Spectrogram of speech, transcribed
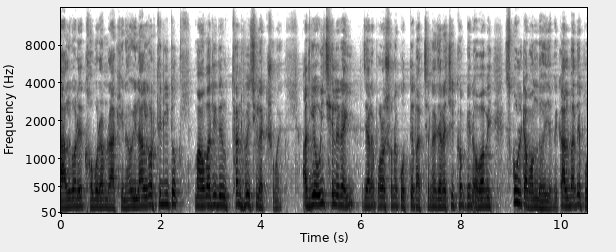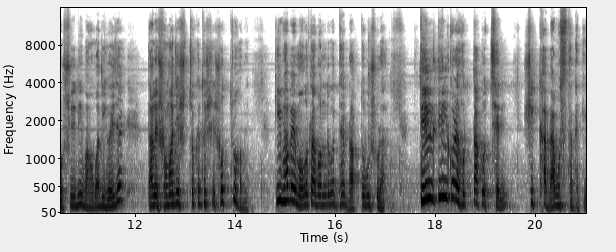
লালগড়ের খবর আমরা রাখি না। ওই লালগড় থেকেই তো মাওবাদীদের উত্থান হয়েছিল এক সময়। আজকে ওই ছেলেরাই যারা পড়াশোনা করতে পারছে না, যারা শিক্ষকের অভাবে স্কুলটা বন্ধ হয়ে যাবে, কাল বাদে পরশু যদি মাওবাদী হয়ে যায়, তাহলে সমাজের চোখে তো সে শত্রু হবে। কীভাবে মমতা বন্দ্যোপাধ্যায়, ব্রাত্য বসুরা তিল তিল করে হত্যা করছেন শিক্ষা ব্যবস্থাটাকে?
